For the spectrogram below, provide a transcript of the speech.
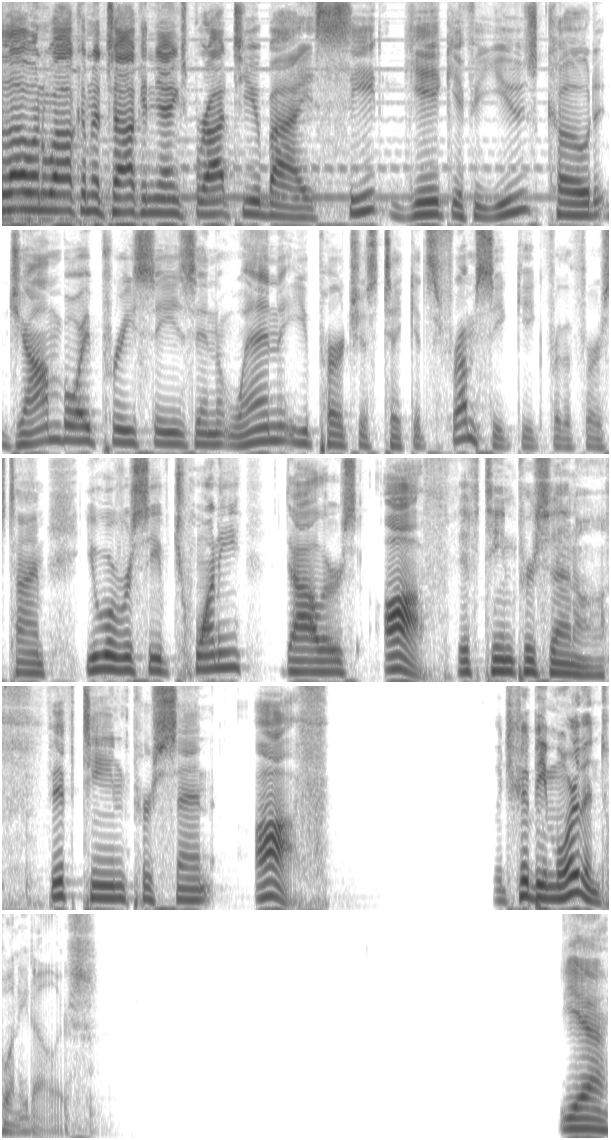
Hello and welcome to Talking Yanks, brought to you by SeatGeek. If you use code Jomboy Preseason when you purchase tickets from SeatGeek for the first time, you will receive twenty dollars off, 15% off, fifteen percent off. which could be more than $20. Yeah.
